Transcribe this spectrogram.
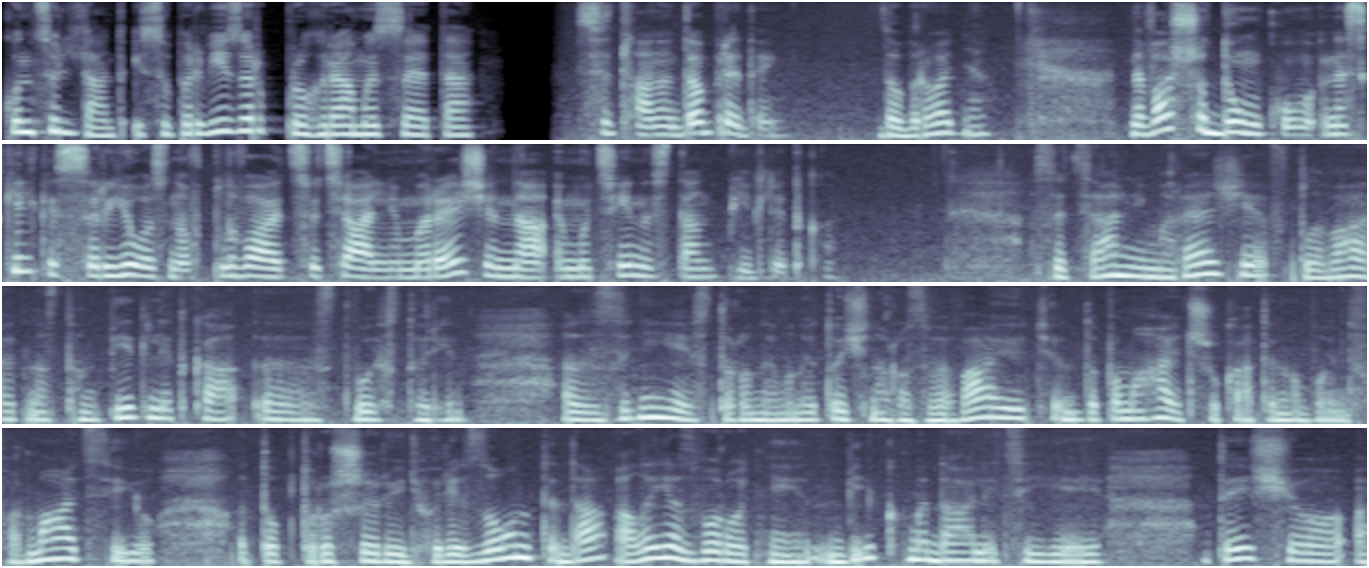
консультант і супервізор програми СЕТА. Світлана, добрий день. Доброго дня. На вашу думку, наскільки серйозно впливають соціальні мережі на емоційний стан підлітка? Соціальні мережі впливають на стан підлітка е, з двох сторін. Е, З однієї сторони вони точно розвивають, допомагають шукати нову інформацію, тобто розширюють горизонти, да? але є зворотній бік медалі цієї, те, що е,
